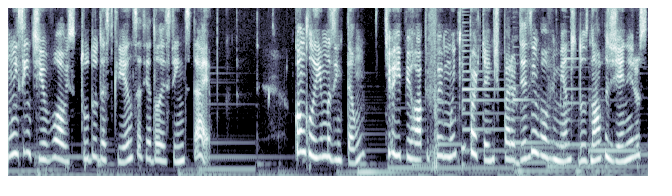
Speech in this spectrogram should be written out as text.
um incentivo ao estudo das crianças e adolescentes da época. Concluímos então que o hip hop foi muito importante para o desenvolvimento dos novos gêneros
